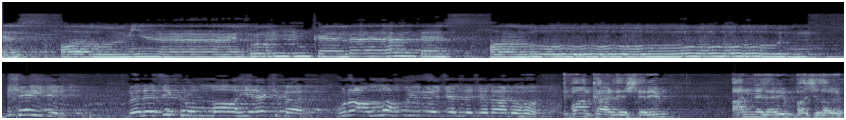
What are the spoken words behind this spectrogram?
نسخر منكم تسخرون şeydir. Ve le zikrullahi ekber. Bunu Allah buyuruyor Celle Celaluhu. Van kardeşlerim, annelerim, bacılarım.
